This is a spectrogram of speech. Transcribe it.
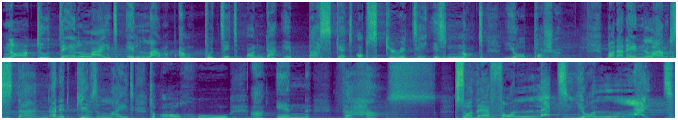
Nor do they light a lamp and put it under a basket. Obscurity is not your portion. But on a lampstand, and it gives light to all who are in the house. So therefore, let your light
